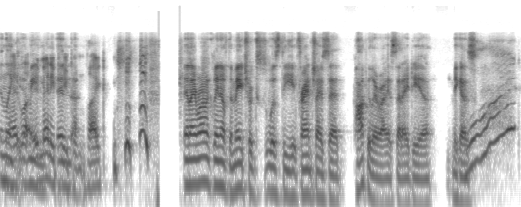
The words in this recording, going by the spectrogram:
So And like, Like, I mean, many and- people like And ironically enough, The Matrix was the franchise that popularized that idea because what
